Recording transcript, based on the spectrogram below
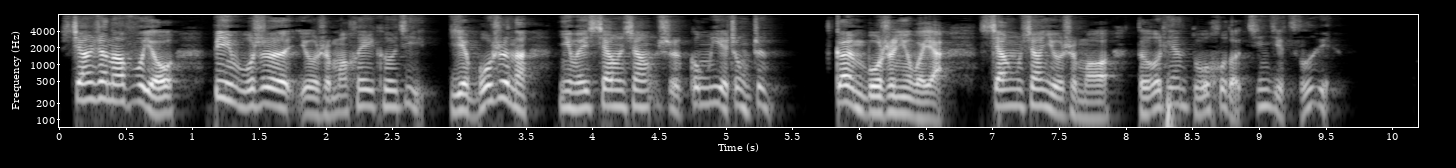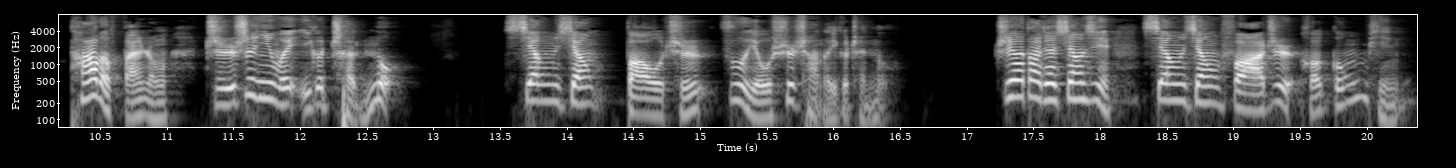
香香的富有，并不是有什么黑科技，也不是呢，因为香香是工业重镇，更不是因为呀，香香有什么得天独厚的经济资源。它的繁荣，只是因为一个承诺：香香保持自由市场的一个承诺。只要大家相信香香法治和公平，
